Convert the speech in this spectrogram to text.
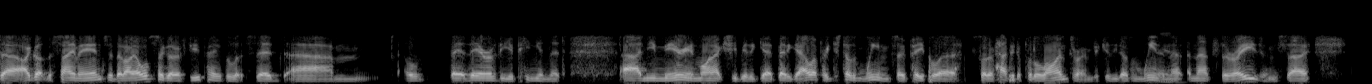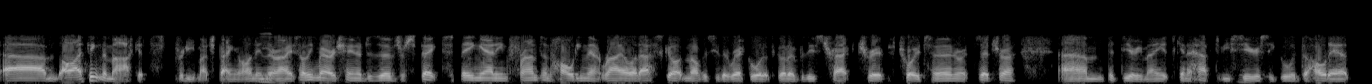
uh, I got the same answer, but I also got a few people that said um, they're, they're of the opinion that uh, Numerian might actually be the get better galloper. He just doesn't win, so people are sort of happy to put a line through him because he doesn't win, and that, and that's the reason. So um, I think the market's pretty much bang on in the Yeah. race. I think Maricino deserves respect, being out in front and holding that rail at Ascot, and obviously the record it's got over this track trip, Troy Turner, etc. Um, but dearie me, it's going to have to be seriously good to hold out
